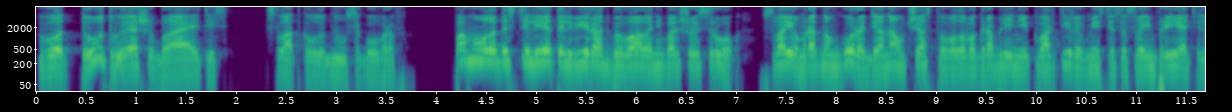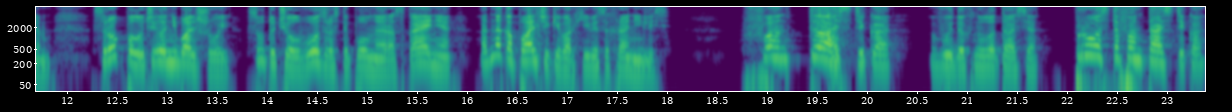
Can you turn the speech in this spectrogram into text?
«Вот тут вы ошибаетесь», – сладко улыбнулся Говоров. «По молодости лет Эльвира отбывала небольшой срок. В своем родном городе она участвовала в ограблении квартиры вместе со своим приятелем. Срок получила небольшой, суд учел возраст и полное раскаяние, однако пальчики в архиве сохранились. «Фантастика!» – выдохнула Тася. «Просто фантастика!»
